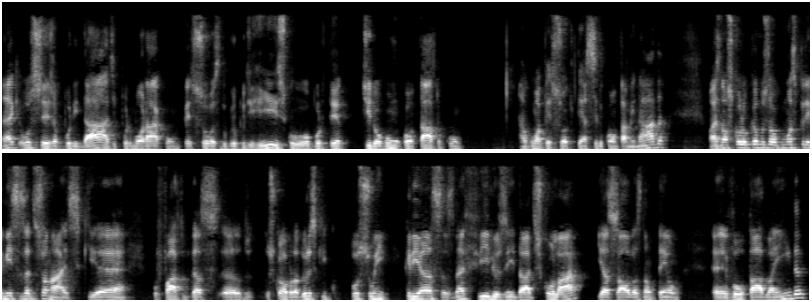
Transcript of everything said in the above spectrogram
né? ou seja, por idade, por morar com pessoas do grupo de risco, ou por ter tido algum contato com alguma pessoa que tenha sido contaminada, mas nós colocamos algumas premissas adicionais, que é o fato das, uh, dos colaboradores que possuem crianças, né, filhos em idade escolar e as aulas não tenham é, voltado ainda,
